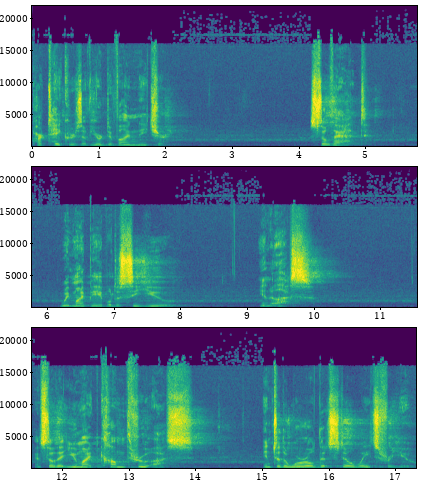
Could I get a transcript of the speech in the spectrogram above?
partakers of your divine nature, so that we might be able to see you in us and so that you might come through us into the world that still waits for you.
